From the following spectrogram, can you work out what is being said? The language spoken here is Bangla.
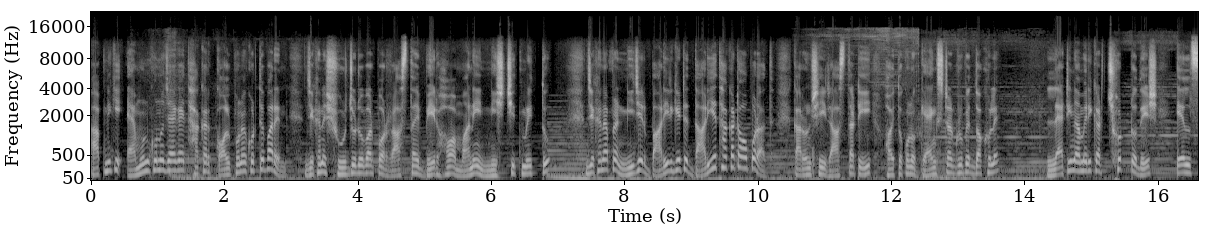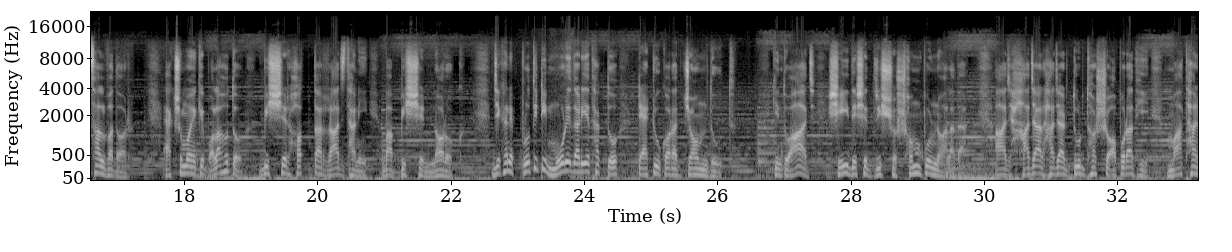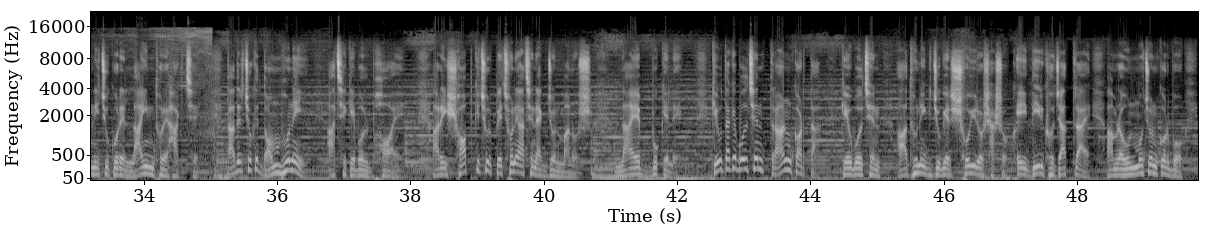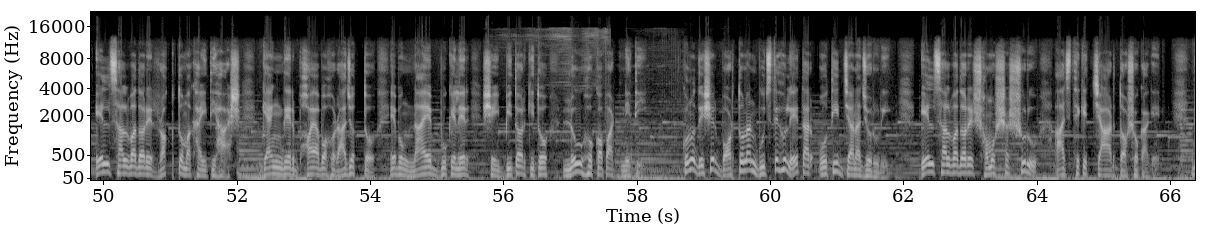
আপনি কি এমন কোনো জায়গায় থাকার কল্পনা করতে পারেন, যেখানে সূর্য ডোবার পর রাস্তায় বের হওয়া মানেই নিশ্চিত মৃত্যু? যেখানে আপনার নিজের বাড়ির গেটে দাঁড়িয়ে থাকাটা অপরাধ, কারণ সেই রাস্তাটি হয়তো কোনো গ্যাংস্টার গ্রুপের দখলে? ল্যাটিন আমেরিকার ছোট্ট দেশ এল সালভাদর। একসময় একে বলা হতো বিশ্বের হত্যার রাজধানী বা বিশ্বের নরক, যেখানে প্রতিটি মোড়ে দাঁড়িয়ে থাকতো ট্যাটু করা জমদূত কিন্তু আজ সেই দেশের দৃশ্য সম্পূর্ণ আলাদা। আজ হাজার হাজার দুর্ধর্ষ অপরাধী মাথা নিচু করে লাইন ধরে হাঁটছে। তাদের চোখে দম্ভ নেই, আছে কেবল ভয়। আর এই সব কিছুর পেছনে আছেন একজন মানুষ, নায়েব বুকেলে। কেউ তাকে বলছেন ত্রাণকর্তা কেউ বলছেন আধুনিক যুগের স্বৈর শাসক এই দীর্ঘ যাত্রায় আমরা উন্মোচন করব এল সালভাদরের রক্তমাখা ইতিহাস, গ্যাংদের ভয়াবহ রাজত্ব এবং নায়েব বুকেলের সেই বিতর্কিত লৌহ কপাট নীতি। কোনো দেশের বর্তমান বুঝতে হলে তার অতীত জানা জরুরি। এল সালভাদরের সমস্যার শুরু আজ থেকে চার দশক আগে।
